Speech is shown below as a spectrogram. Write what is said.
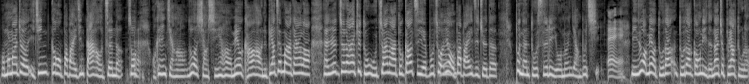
我妈妈就已经跟我爸爸已经打好针了，说我跟你讲哦，如果小琪哈没有考好，你不要再骂他了，呃，就就让他去读五专啊，读高职也不错。因为我爸爸一直觉得不能读私立，我们养不起。哎，你如果没有读到读到公立的，那就不要读了。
